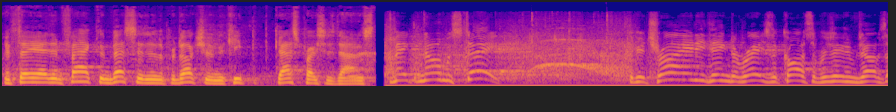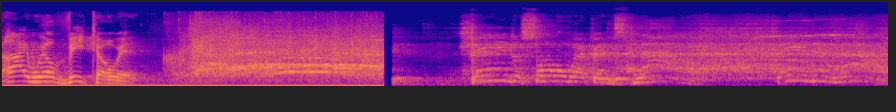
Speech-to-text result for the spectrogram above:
If they had, in fact, invested in the production to keep gas prices down. Make no mistake. If you try anything to raise the cost of producing jobs, I will veto it. Ban assault weapons now. Ban them now.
